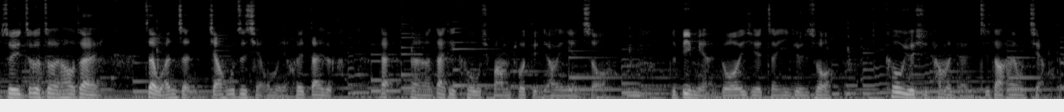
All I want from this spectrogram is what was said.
所以这个最后在在完整交付之前，我们也会带着代呃代替客户去帮他们做点交跟验收，就避免很多一些争议，就是说。客户也许他们可能知道他用讲的，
